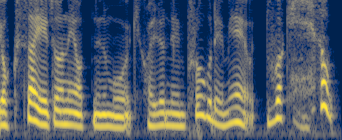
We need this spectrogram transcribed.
역사 예전에 어떤 뭐 이렇게 관련된 프로그램에 누가 계속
